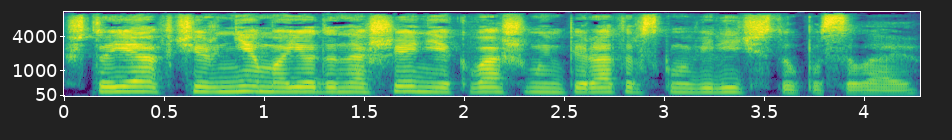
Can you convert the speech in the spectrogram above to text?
что я в черне мое доношение к вашему императорскому величеству посылаю.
